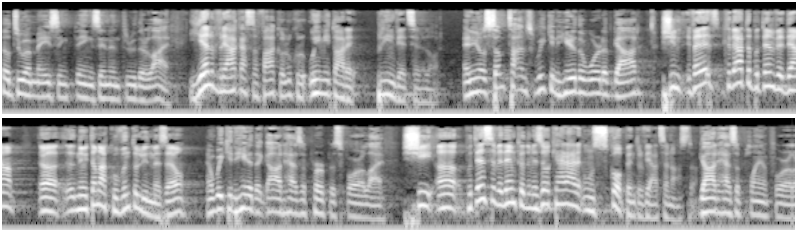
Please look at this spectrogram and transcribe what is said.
He'll do amazing things in and through their life. El vrea ca să facă lucruri uimitoare prin viețile lor. And you know, sometimes we can hear the Word of God, Și vedeți, câteodată putem vedea, uh, ne uităm la cuvântul lui Dumnezeu and we can hear that God has a purpose for our life. și uh, putem să vedem că Dumnezeu chiar are un scop pentru viața noastră. God has a plan for our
